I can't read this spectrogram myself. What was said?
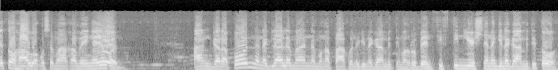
ito, hawak ko sa mga kamay ngayon. Ang garapon na naglalaman ng mga pako na ginagamit ni Mang Ruben. 15 years na nang ginagamit ito.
